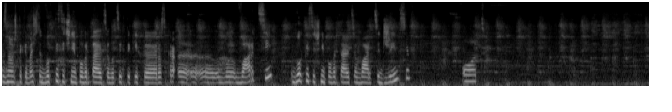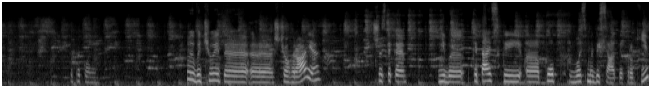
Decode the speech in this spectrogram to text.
Знову ж таки, бачите, 2000-ні повертаються в оцих таких е, розкра... е, е, е, в варці. 2000-ні повертаються в варці джинсів. От. Це прикольно. І ви чуєте, е, що грає. Щось таке, ніби китайський е, поп 80-х років.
